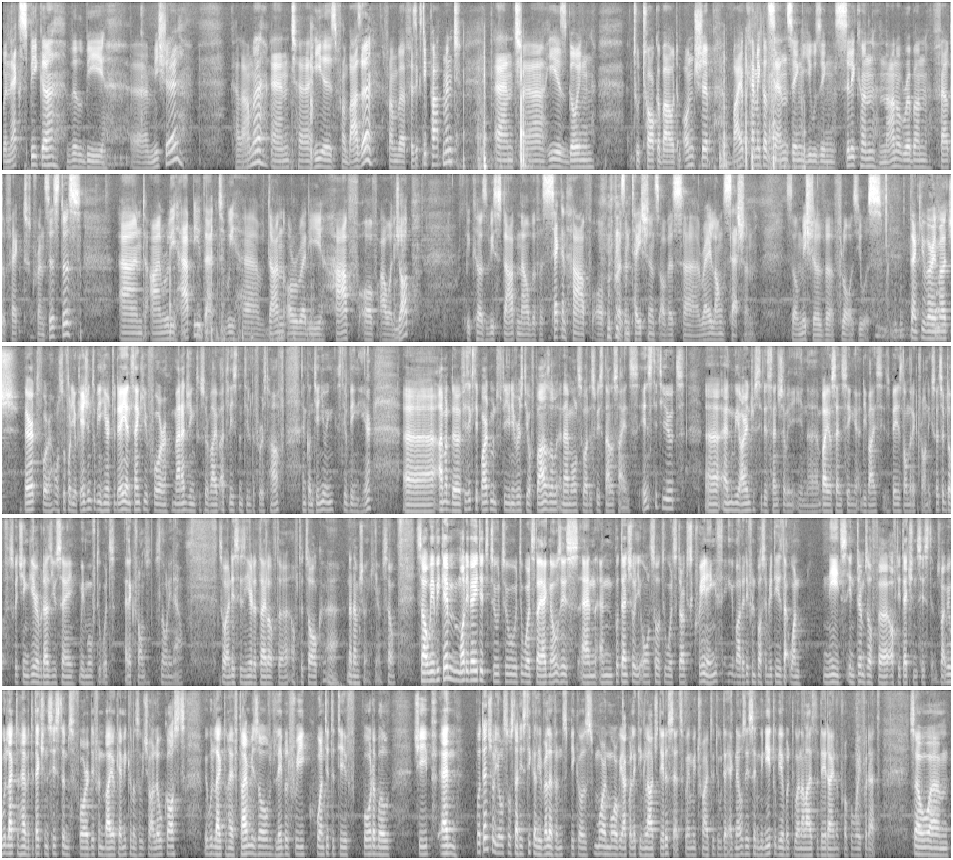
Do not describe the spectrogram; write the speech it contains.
The next speaker will be uh, Michel Calame, and uh, he is from Basel, from the physics department, and uh, he is going to talk about on-chip biochemical sensing using silicon nanoribbon field effect transistors. And I'm really happy that we have done already half of our job because we start now with the second half of the presentations of this uh, very long session. So, Michel, the floor is yours. Thank you very much, Bert, for also for the occasion to be here today, and thank you for managing to survive at least until the first half and continuing still being here. Uh, I'm at the physics department of the University of Basel, and I'm also at the Swiss Nanoscience Institute. Uh, and we are interested essentially in uh, biosensing devices based on electronics. So it's a bit of switching gear, but as you say, we move towards electrons slowly now. So, and this is here the title of the of the talk uh, that I'm showing here. So, so we became motivated to, to towards diagnosis and and potentially also towards drug screening, thinking about the different possibilities that one needs in terms of, uh, of detection systems. Right? We would like to have detection systems for different biochemicals which are low costs. We would like to have time resolved, label free, quantitative, portable, cheap, and potentially also statistically relevant because more and more we are collecting large data sets when we try to do diagnosis and we need to be able to analyze the data in a proper way for that. So um,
